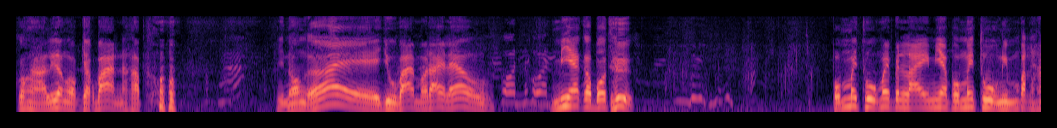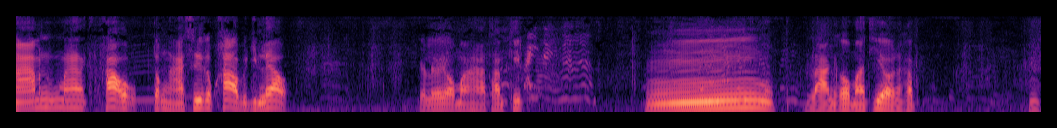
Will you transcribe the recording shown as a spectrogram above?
ก็หาเรื่องออกจากบ้านนะครับ พี่น้องเอ้ย อยู่บ้านมาได้แล้วฝนฝนเมียก็บ่ถึก ผมไม่ถูกไม่เป็นไรเมียผมไม่ถูกนี่ปัญหามันมาข้าวต้องหาซื้อกับข้าวไปกินแล้ว ก็เลยออกมาหาทำคลิปไปไหนมาอืมหลานก็มาเที่ยวนะครับอืม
